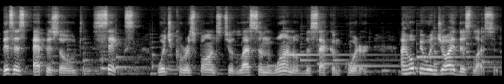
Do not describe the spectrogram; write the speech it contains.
This is episode 6, which corresponds to lesson 1 of the second quarter. I hope you enjoyed this lesson.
